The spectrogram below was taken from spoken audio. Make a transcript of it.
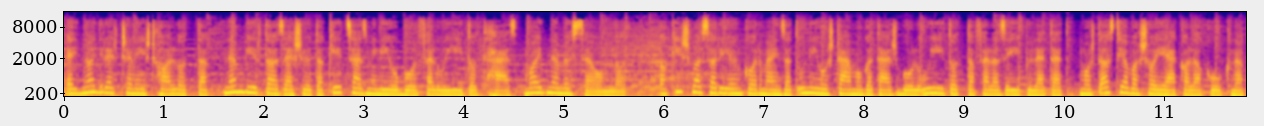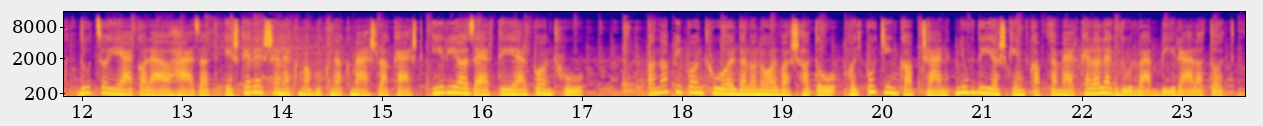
Egy nagy recsenést hallottak, nem bírta az esőt a 200 millióból felújított ház, majdnem összeomlott. A Kisvaszari önkormányzat uniós támogatásból újította fel az épületet, most azt javasolják a lakóknak, ducolják alá a házat, és keressenek maguknak más lakást, írja az rtl.hu. A napi.hu oldalon olvasható, hogy Putyin kapcsán nyugdíjasként kapta Merkel a legdurvább bírálatot.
